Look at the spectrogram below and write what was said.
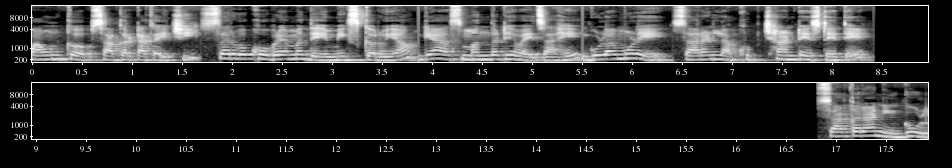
पाऊन कप साखर टाकायची. सर्व खोबऱ्यामध्ये मिक्स करूया. गॅस मंद ठेवायचा आहे. गुळामुळे सारणला खूप छान टेस्ट येते. साखर आणि गूळ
